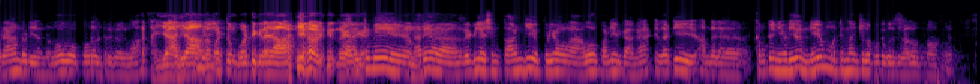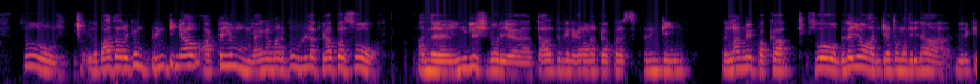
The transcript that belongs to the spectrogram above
பிராண்டோடைய அந்த லோகோ போட விட்டுருக்கிறது தான். ஐயா ஐயா அதை மட்டும் போட்டுக்கிறையா அதுக்குமே நிறைய ரெகுலேஷன் தாண்டி எப்படியும் அவங்க அலோவ் பண்ணியிருக்காங்க. இல்லாட்டி அந்த கம்பெனியோடைய நேம் மட்டும்தான் கீழே போட்டுக்கிறதுக்கு அலோவ் பண்ணுவாங்க. ஸோ இதை பார்த்த வரைக்கும் பிரிண்டிங்காக அட்டையும் பயங்கரமா இருக்கும். உள்ள பேப்பர்ஸும் அந்த இங்கிலீஷோடைய தரத்துக்கு நிகரான பேப்பர்ஸ் பிரிண்டிங் எல்லாமே பக்கா. ஸோ விலையும் அதுக்கேற்ற மாதிரி தான் இருக்கு.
